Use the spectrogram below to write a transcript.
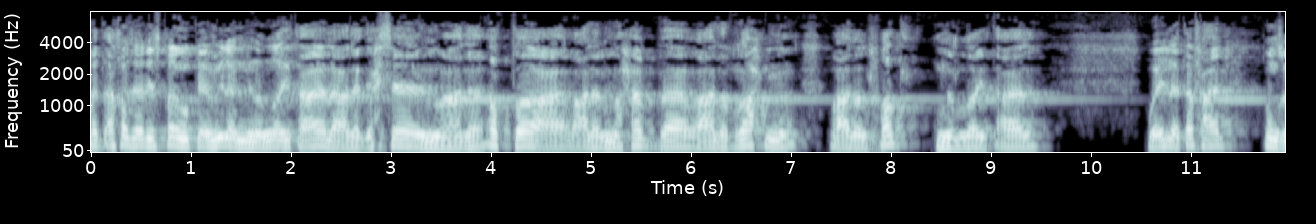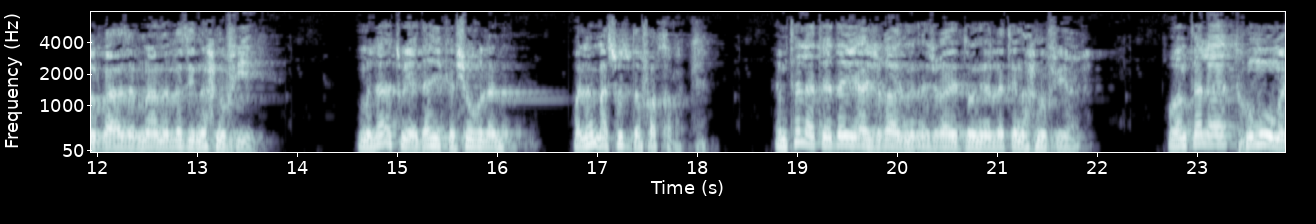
قد أخذ رزقه كاملا من الله تعالى على الإحسان وعلى الطاعة وعلى المحبة وعلى الرحمة وعلى الفضل من الله تعالى. وإلا تفعل انظر بقى هذا المعنى الذي نحن فيه. ملأت يديك شغلا ولم أسد فقرك. امتلأت يدي أشغال من أشغال الدنيا التي نحن فيها. وامتلأت هموما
